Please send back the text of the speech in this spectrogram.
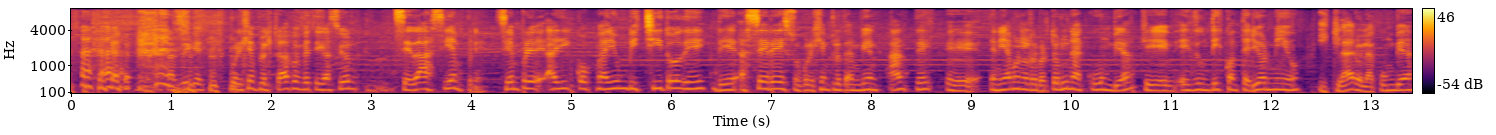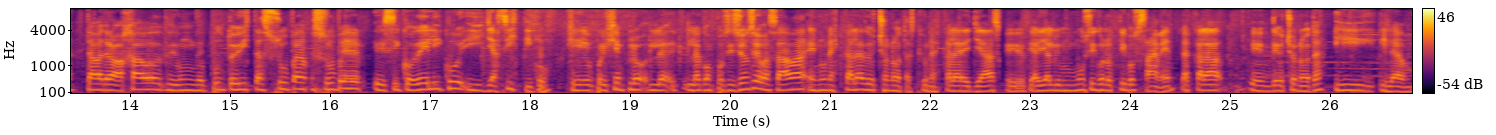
Así que, por ejemplo, el trabajo de investigación se da siempre. Siempre hay, hay un bichito de, de hacer eso. Por ejemplo, también antes eh, teníamos en el repertorio una cumbia que es de un disco anterior mío. Y claro, la cumbia estaba trabajado desde un punto de vista súper super, eh, psicodélico y jazzístico. Que, por ejemplo, la, composición se basaba en una escala de ocho notas, que es una escala de jazz, que hay alguien músico, los tipos saben, la escala eh, de ocho notas. Y, la,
